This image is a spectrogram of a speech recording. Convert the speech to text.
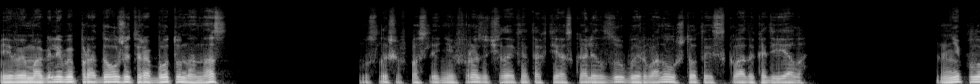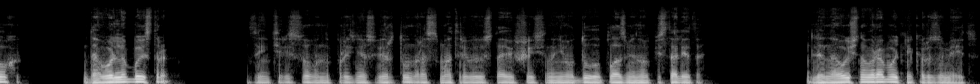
И вы могли бы продолжить работу на нас. Услышав последнюю фразу, человек на тахте оскалил зубы и рванул что-то из складок одеяла. Неплохо. Довольно быстро заинтересованно произнес Вертун, рассматривая уставившееся на него дуло плазменного пистолета. Для научного работника, разумеется.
